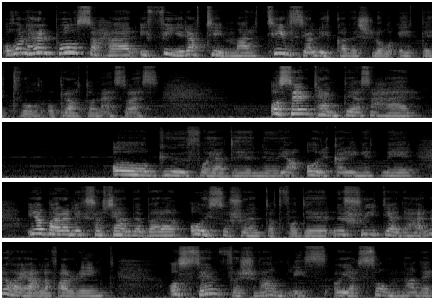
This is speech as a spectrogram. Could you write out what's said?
Och hon höll på så här i fyra timmar tills jag lyckades slå 112 och prata med SOS. Och sen tänkte jag så här, Åh gud, får jag dö nu? Jag orkar inget mer. Jag bara liksom kände bara, oj så skönt att få dö. Nu skiter jag i det här, nu har jag i alla fall ringt. Och sen försvann Liz och jag somnade.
